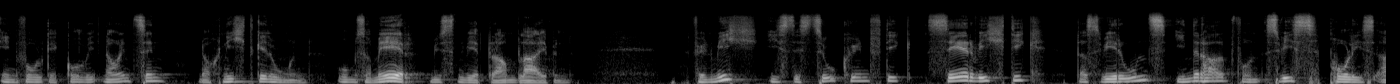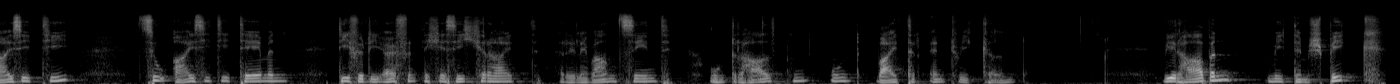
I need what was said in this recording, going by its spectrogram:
infolge Covid-19 noch nicht gelungen. Umso mehr müssen wir dranbleiben. Für mich ist es zukünftig sehr wichtig, dass wir uns innerhalb von Swiss Police ICT zu ICT-Themen, die für die öffentliche Sicherheit relevant sind, unterhalten und weiterentwickeln. Wir haben mit dem SPIC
